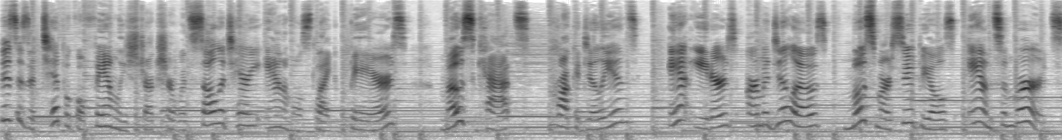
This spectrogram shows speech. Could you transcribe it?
This is a typical family structure with solitary animals like bears, most cats, crocodilians, anteaters, armadillos, most marsupials, and some birds.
